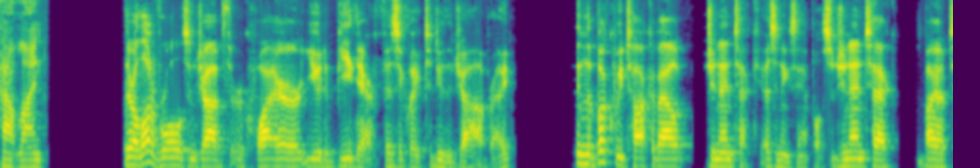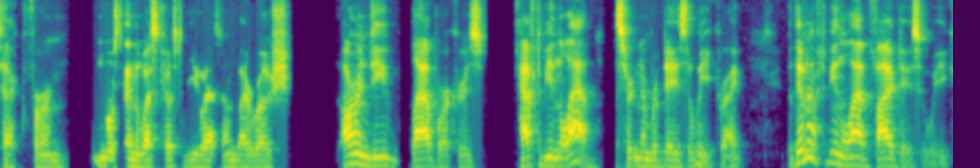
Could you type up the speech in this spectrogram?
outline? There are a lot of roles and jobs that require you to be there physically to do the job, right? In the book, we talk about Genentech as an example. So Genentech, biotech firm, mostly on the west coast of the US, owned by Roche. R&D lab workers have to be in the lab a certain number of days a week, right? But they don't have to be in the lab five days a week.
